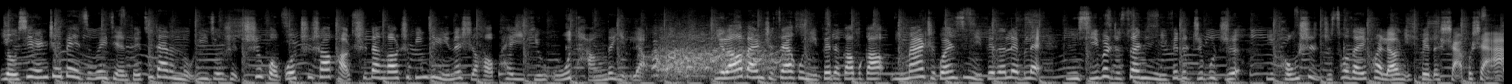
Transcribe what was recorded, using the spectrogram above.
有些人这辈子为减肥最大的努力就是吃火锅、吃烧烤、吃蛋糕、吃冰激凌的时候配一瓶无糖的饮料。你老板只在乎你飞得高不高，你妈只关心你飞得累不累，你媳妇只算计你飞得值不值，你同事只凑在一块聊你飞得傻不傻。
